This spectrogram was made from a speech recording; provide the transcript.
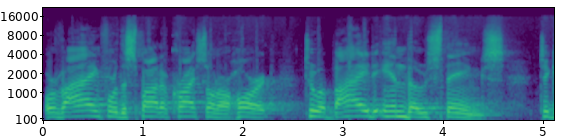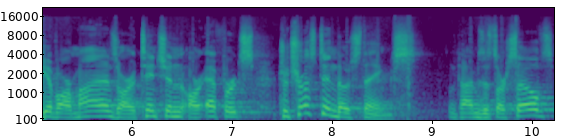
or vying for the spot of Christ on our heart to abide in those things, to give our minds, our attention, our efforts, to trust in those things. Sometimes it's ourselves,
